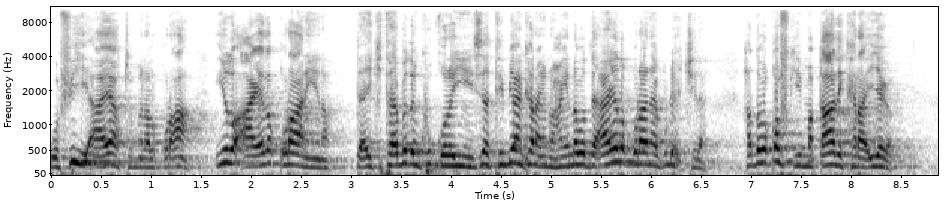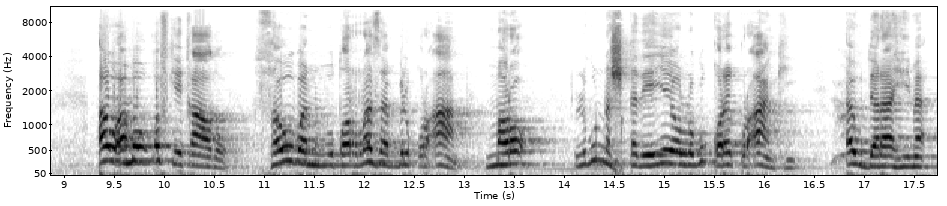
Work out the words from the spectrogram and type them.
wa fiihi aayaatu min alqur'aan iyadoo aayado qur'aaniina de ay ku qoran yihiin sida tibyaankan aynu haynaba de aayada qur'aania ah ku dhex jira. Haddaba qofkii ma qaadi karaa iyaga. Aw ama qofkii qaado hawban mudarasan bilqur'aan maro lagu nashqadeeyey oo lagu qoray qur'aankii aw daraahima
